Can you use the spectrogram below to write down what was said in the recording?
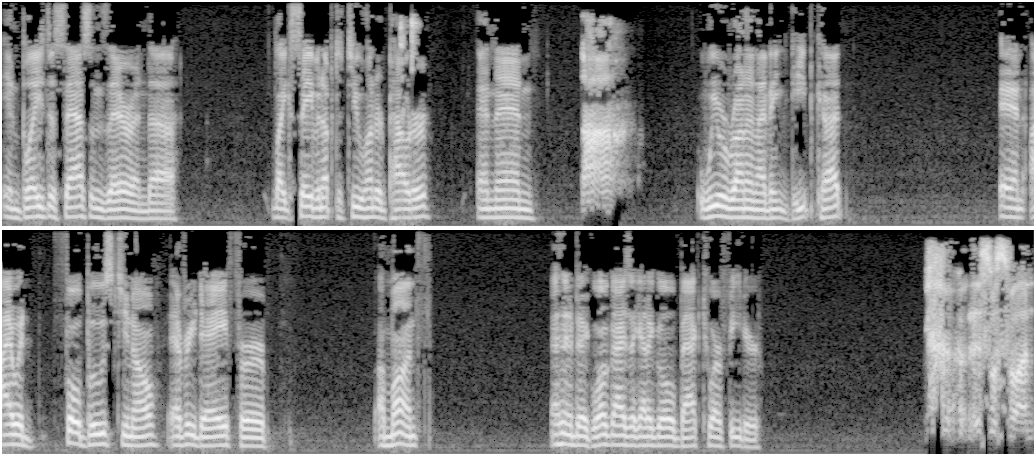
in Blazed Assassins there and uh like saving up to 200 powder and then Uh-huh. we were running I think deep cut and I would full boost, you know, every day for a month. And then I'd be like, "Well, guys, I got to go back to our feeder." this was fun.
